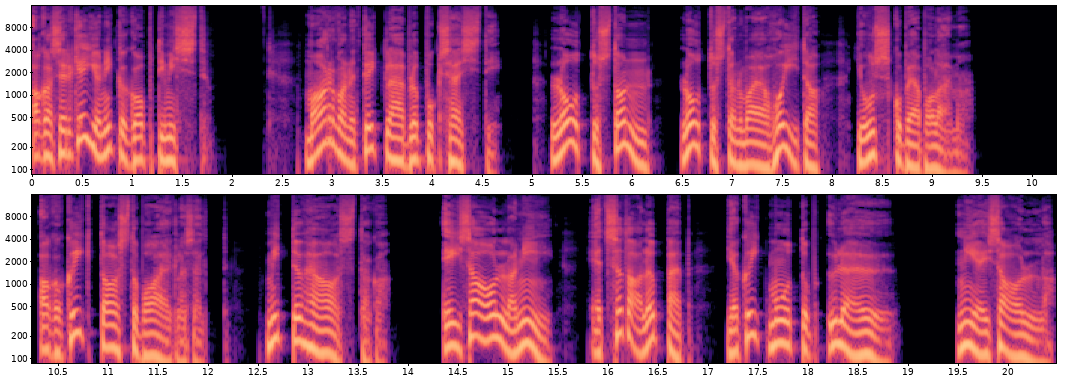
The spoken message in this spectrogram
aga Sergei on ikkagi optimist. ma arvan, et kõik läheb lõpuks hästi. lootust on, lootust on vaja hoida ja usku peab olema. aga kõik taastub aeglaselt, mitte ühe aastaga. ei saa olla nii, et sõda lõpeb ja kõik muutub üleöö. nii ei saa olla.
